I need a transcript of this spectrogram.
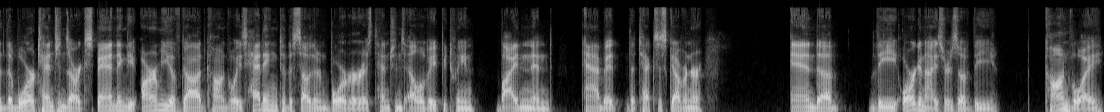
the war tensions are expanding. The Army of God convoys heading to the southern border as tensions elevate between Biden and Abbott, the Texas governor, and uh, the organizers of the convoy,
